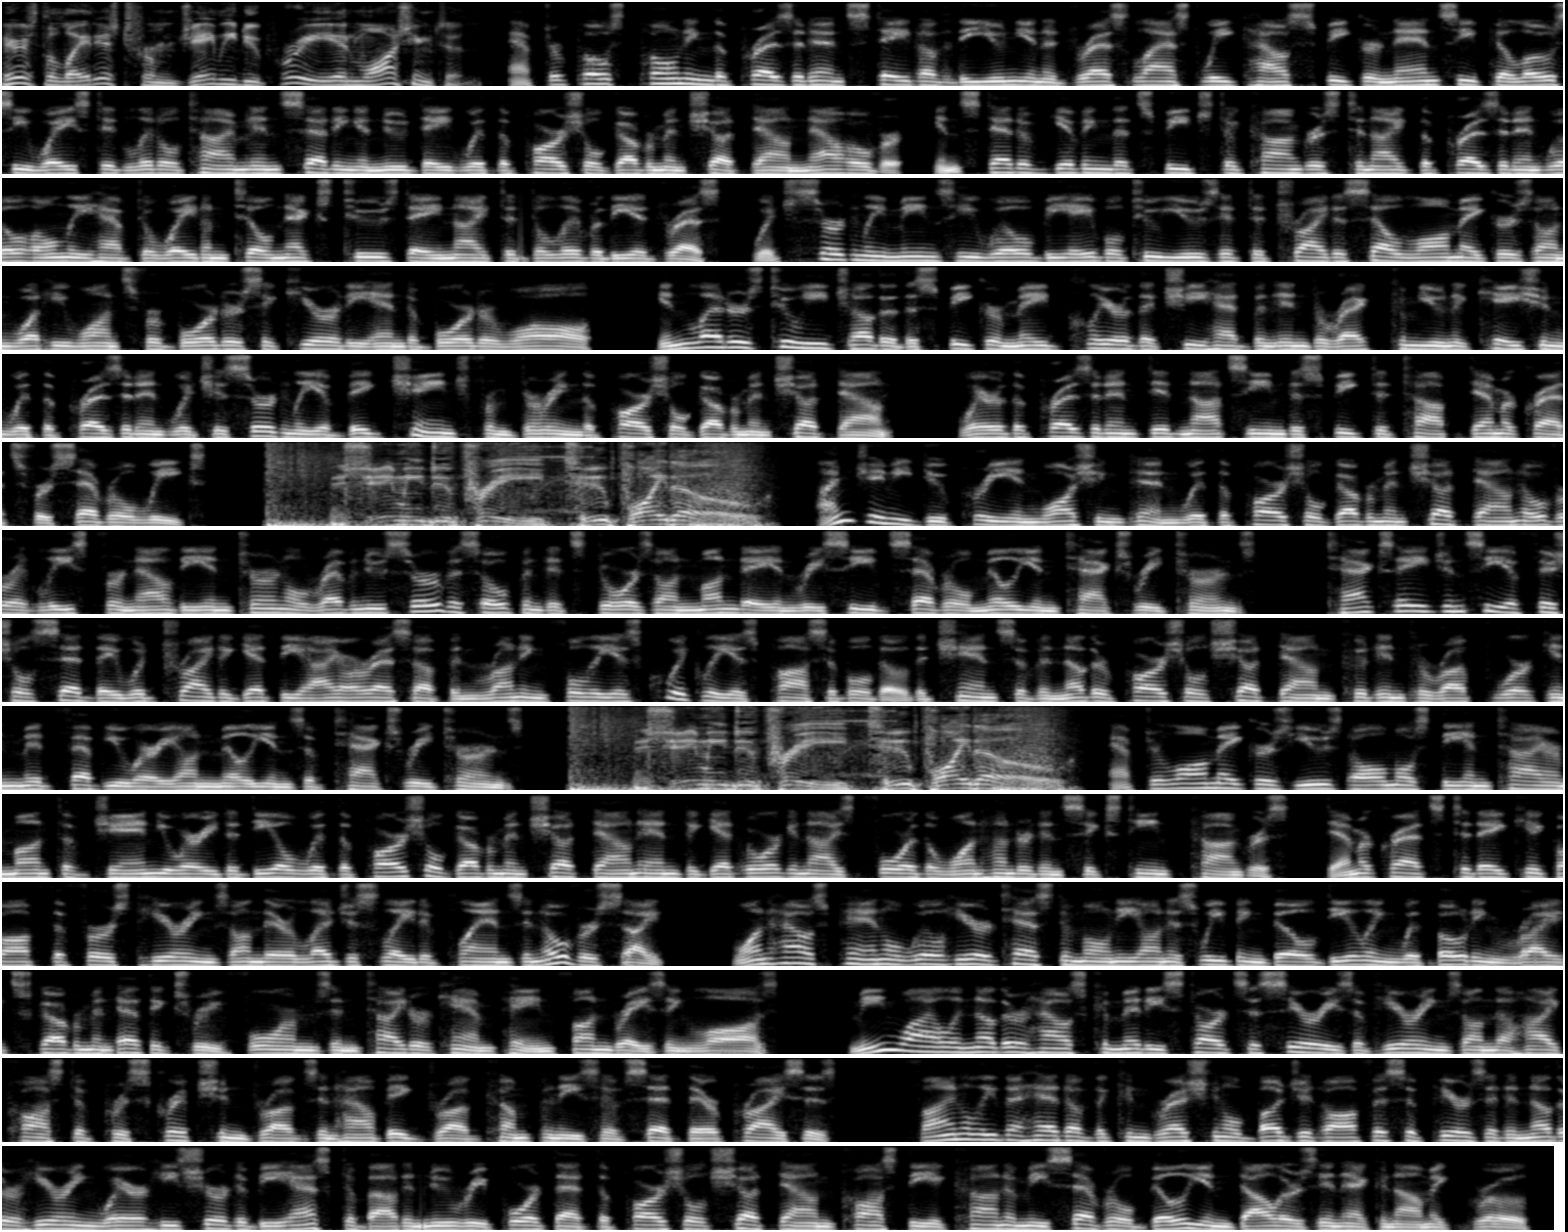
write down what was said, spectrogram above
Here's the latest from Jamie Dupree in Washington. After postponing the president's State of the Union address last week, House Speaker Nancy Pelosi wasted little time in setting a new date with the partial government shutdown now over. Instead of giving that speech to Congress tonight, the president will only have to wait until next Tuesday night to deliver the address, which certainly means he will be able to use it to try to sell lawmakers on what he wants for border security and a border wall. In letters to each other the speaker made clear that she had been in direct communication with the president which is certainly a big change from during the partial government shutdown, where the president did not seem to speak to top Democrats for several weeks. Jamie Dupree 2.0 I'm Jamie Dupree in Washington with the partial government shutdown over at least for now the Internal Revenue Service opened its doors on Monday and received several million tax returns. Tax agency officials said they would try to get the IRS up and running fully as quickly as possible though the chance of another partial shutdown could interrupt work in mid-February on millions of tax returns. Jamie Dupree 2.0 After lawmakers used almost the entire month of January to deal with the partial government shutdown and to get organized for the 116th Congress, Democrats today kick off the first hearings on their legislative plans and oversight. One House panel will hear testimony on a sweeping bill dealing with voting rights, government ethics reforms, and tighter campaign fundraising laws. Meanwhile, another House committee starts a series of hearings on the high cost of prescription drugs and how big drug companies have set their prices. Finally, the head of the Congressional Budget Office appears at another hearing where he's sure to be asked about a new report that the partial shutdown cost the economy several billion dollars in economic growth.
